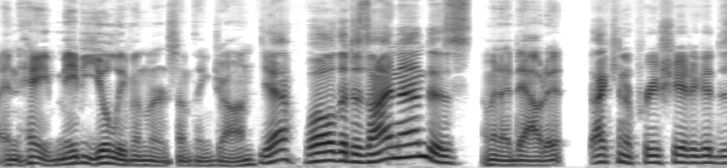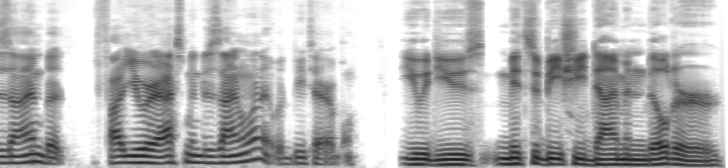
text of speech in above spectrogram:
And hey, maybe you'll even learn something, John. Yeah. Well, the design end is. I mean, I doubt it. I can appreciate a good design, but if you were asking me to design one, it would be terrible you would use Mitsubishi Diamond Builder,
